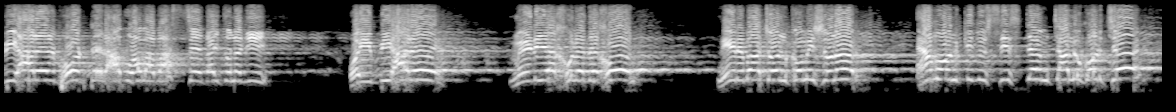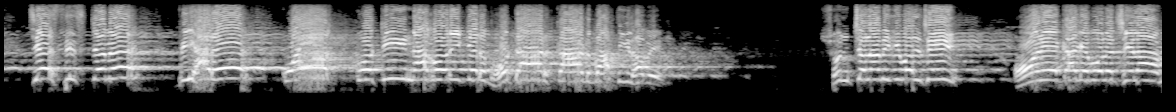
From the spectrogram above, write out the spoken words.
বিহারের ভোটের আবহাওয়া বাড়ছে, তাই তো নাকি? ওই বিহারে মিডিয়া খুলে দেখুন, নির্বাচন কমিশনার এমন কিছু সিস্টেম চালু করছে যে সিস্টেমে বিহারে কয়েক কোটি নাগরিকের ভোটার কার্ড বাতিল হবে। শুনছেন আমি কি বলছি? অনেক আগে বলেছিলাম,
